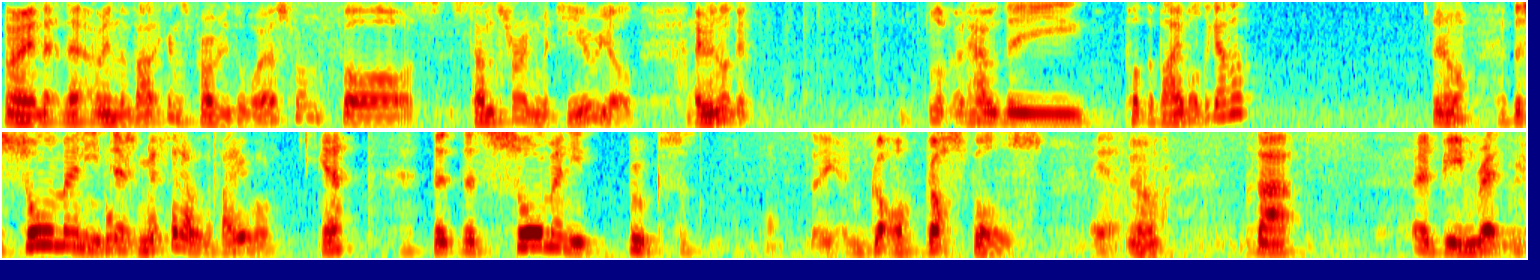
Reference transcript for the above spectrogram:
I mean, the, the- I mean, the Vatican's probably the worst one for censoring material. I mean, look at look at how they put the Bible together. You know, there's so many. There's books di- missing out of the Bible. yeah, there, there's so many books, or gospels. Yeah. You know, that had been written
